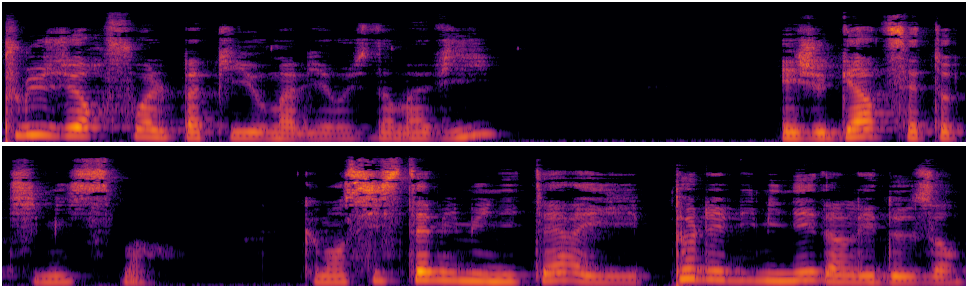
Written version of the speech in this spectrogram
plusieurs fois le papillomavirus dans ma vie et je garde cet optimisme que mon système immunitaire peut l'éliminer dans les deux ans.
